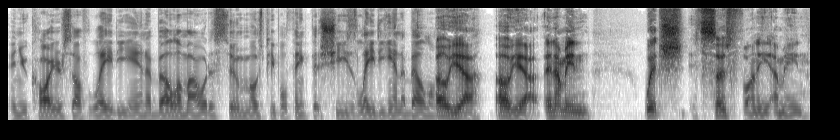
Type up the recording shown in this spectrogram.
and you call yourself Lady Antebellum, I would assume most people think that she's Lady Antebellum. Oh yeah, oh yeah, and I mean, which it's so funny. I mean,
